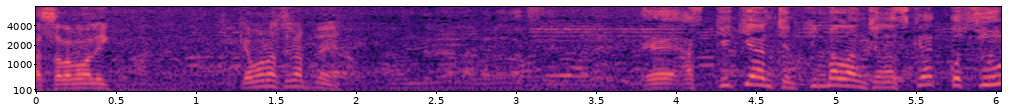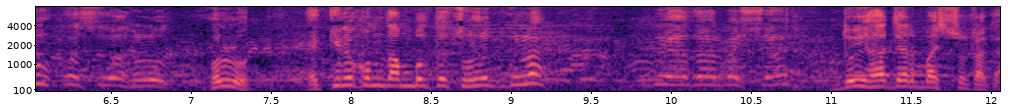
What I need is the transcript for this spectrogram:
আসসালামু আলাইকুম। কেমন আছেন আপনি? কি কি আনছেন? কি মাল আনছেন আজকে? কচু? হলুদ। হলুদ। কীরকম দাম বলতে হলুদগুলো? দুই হাজার বাইশশো। টাকা।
